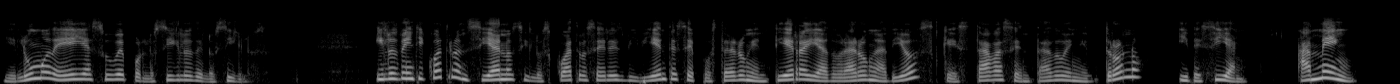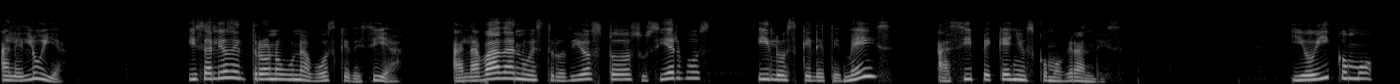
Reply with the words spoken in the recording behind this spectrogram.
y el humo de ella sube por los siglos de los siglos. Y los veinticuatro ancianos y los cuatro seres vivientes se postraron en tierra y adoraron a Dios que estaba sentado en el trono y decían, Amén, aleluya. Y salió del trono una voz que decía, Alabad a nuestro Dios todos sus siervos y los que le teméis, así pequeños como grandes. Y oí como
